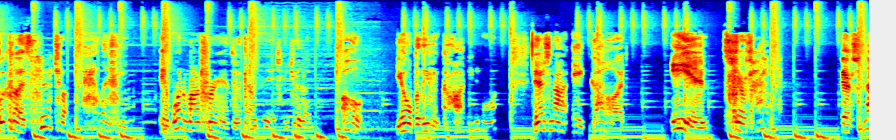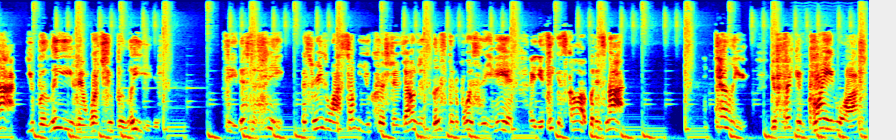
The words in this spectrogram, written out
Because spirituality, and one of my friends would tell me this, and was like, oh, you don't believe in God anymore? There's not a God in spirituality. There's not. You believe in what you believe. See, this is the thing. That's the reason why some of you Christians, y'all just listen to the voices in your head and you think it's God, but it's not. I'm telling you, you're freaking brainwashed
